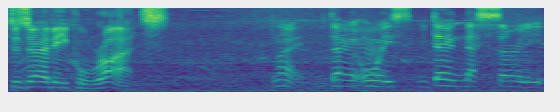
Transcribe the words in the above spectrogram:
deserve equal rights. No, we don't always. We don't necessarily.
